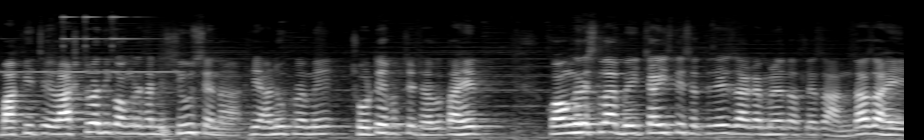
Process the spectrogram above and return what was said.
बाकीचे राष्ट्रवादी काँग्रेस आणि शिवसेना हे अनुक्रमे छोटे पक्ष ठरत आहेत. काँग्रेसला बेचाळीस ते सत्तेचाळीस जागा मिळत असल्याचा अंदाज आहे.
